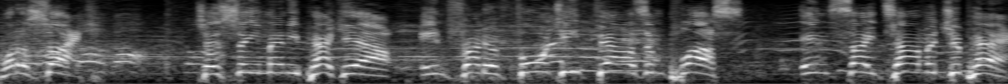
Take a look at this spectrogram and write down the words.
What a sight to see Manny Pacquiao in front of 40,000 plus in Saitama, Japan.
